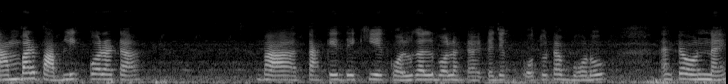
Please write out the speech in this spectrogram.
নাম্বার পাবলিক করাটা বা তাকে দেখিয়ে কলগাল বলাটা, এটা যে কতটা বড় একটা অন্যায়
